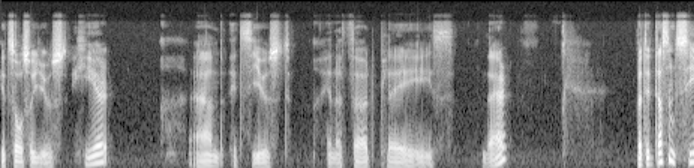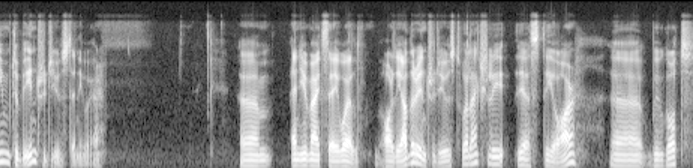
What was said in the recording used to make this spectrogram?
it's also used here, and it's used in a third place there. But it doesn't seem to be introduced anywhere. Um, and you might say, well, are the other introduced? Well, actually, yes, they are. Uh, we've got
